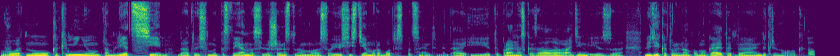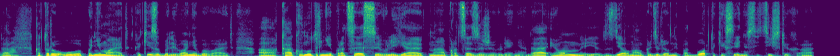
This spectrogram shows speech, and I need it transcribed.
Вот, ну, как минимум, там, лет семь, да, то есть мы постоянно совершенствуем а, свою систему работы с пациентами, да, и ты правильно сказала, один из людей, который нам помогает, это эндокринолог, Опа. да, который понимает, какие заболевания бывают, а, как внутренние процессы влияют на процесс заживления, да, и он сделал нам определенный подбор таких среднестатистических а,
